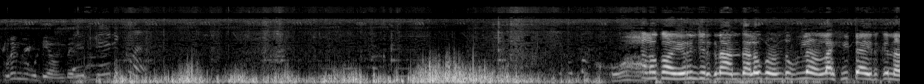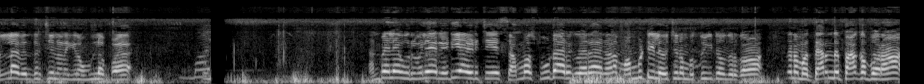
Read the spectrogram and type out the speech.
குரங்கு குட்டியா வந்து அளவுக்கு எரிஞ்சிருக்குன்னா அந்த அளவுக்கு வந்து உள்ள நல்லா ஹீட் ஆயிருக்கு. நல்லா வெந்துருச்சுன்னு நினைக்கிறேன் உள்ளப்ப. ஒரு விலையா ரெடி ஆயிடுச்சு. செம்ம சூடா இருக்கு வேற. அதனால மம்முட்டியில வச்சு நம்ம தூக்கிட்டு வந்திருக்கோம். நம்ம திறந்து பார்க்க போறோம்.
